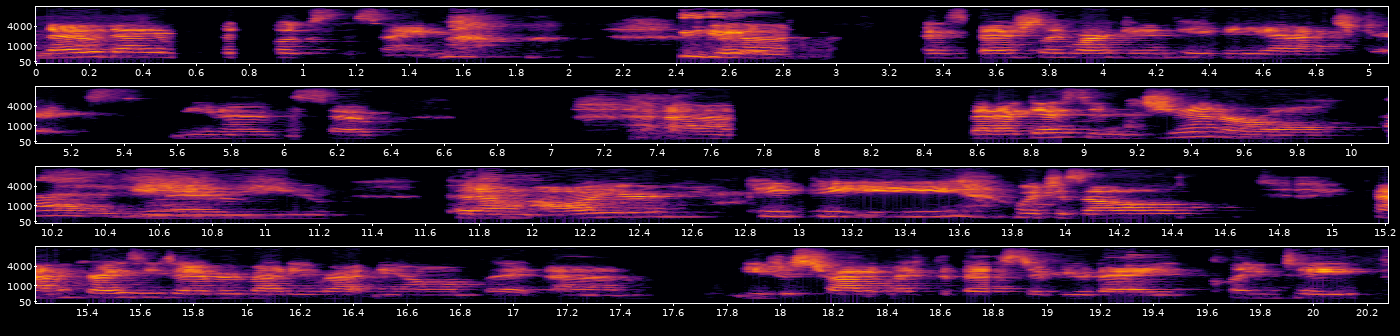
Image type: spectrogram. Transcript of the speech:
no day really looks the same, Yeah. um, especially working in pediatrics, you know. So, um, but I guess in general, you know, you put on all your PPE, which is all kind of crazy to everybody right now, but um, you just try to make the best of your day, clean teeth.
